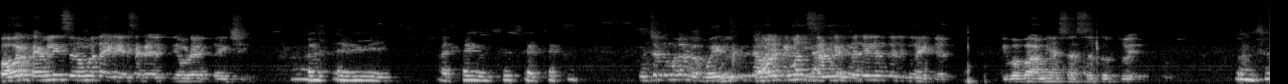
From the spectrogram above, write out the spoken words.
पवार फॅमिली सहमत आहे या सगळ्या एवढ्या काहीशी अर्थाने असा गोष्ट चर्चा केली. तुमचं तुम्हाला किमान सांगितलं गेलं तरी नाही का? की बाबा आम्ही असं असं करतोय पण सर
